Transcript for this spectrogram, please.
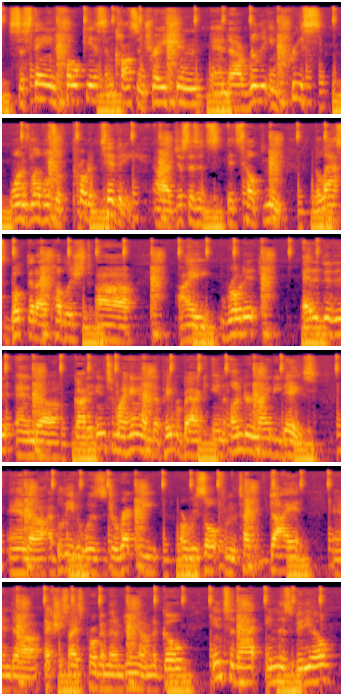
sustained focus and concentration and uh, really increase one's levels of productivity uh, just as it's it's helped me. The last book that I published uh, I wrote it edited it and uh, got it into my hand a paperback in under 90 days. And uh, I believe it was directly a result from the type of diet and uh, exercise program that I'm doing. And I'm going to go into that in this video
